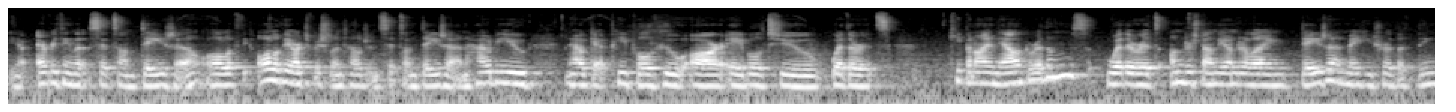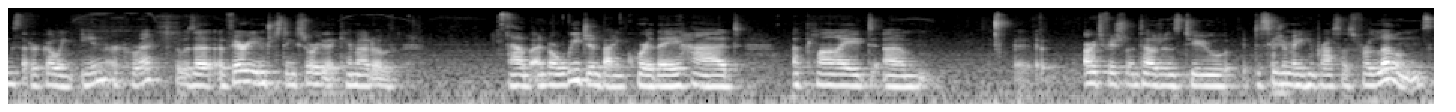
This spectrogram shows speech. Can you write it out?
you know, everything that sits on data. All of the all of the artificial intelligence sits on data, and how do you now get people who are able to, whether it's keep an eye on the algorithms, whether it's understand the underlying data and making sure that things that are going in are correct. There was a, a very interesting story that came out of um, a Norwegian bank where they had applied um, artificial intelligence to decision-making process for loans.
